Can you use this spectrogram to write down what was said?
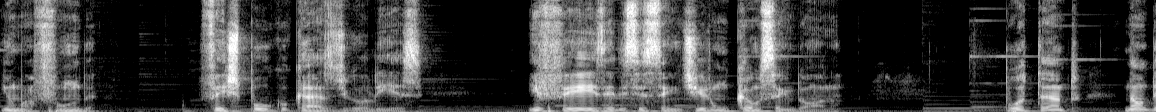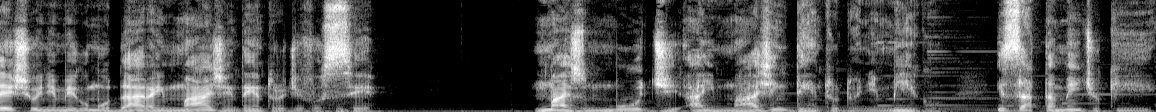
e uma funda, fez pouco caso de Golias e fez ele se sentir um cão sem dono. Portanto, não deixe o inimigo mudar a imagem dentro de você, mas mude a imagem dentro do inimigo. Exatamente o que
